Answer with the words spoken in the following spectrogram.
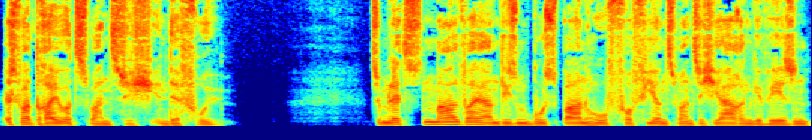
Es war 3.20 Uhr in der Früh. Zum letzten Mal war er an diesem Busbahnhof vor 24 Jahren gewesen,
